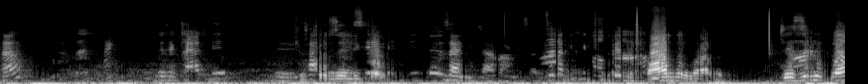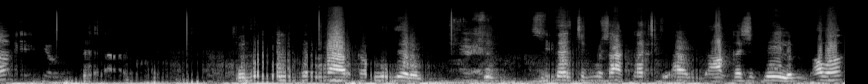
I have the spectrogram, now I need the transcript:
Ha? Mesela kendi e, Kötü kendi özellikler. sevmediğin ne özellikler var mesela? Trafikte küfür Vardır vardır. Kesinlikle. Kötü özelliklerim var, kabul ediyorum. Sütten çıkmış ak kaşık, ak kaşık değilim ama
